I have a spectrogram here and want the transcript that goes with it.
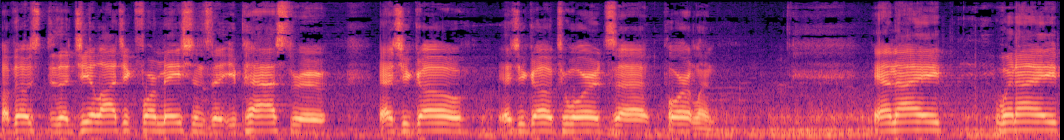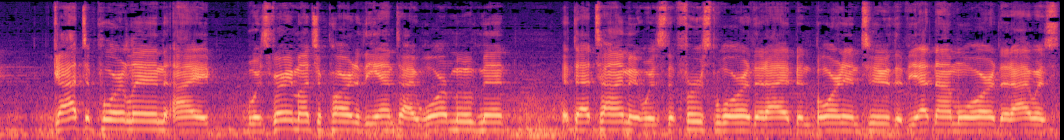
of those the geologic formations that you pass through as you go as you go towards uh, Portland. And I, when I got to Portland, I was very much a part of the anti-war movement. At that time, it was the first war that I had been born into, the Vietnam War that I was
